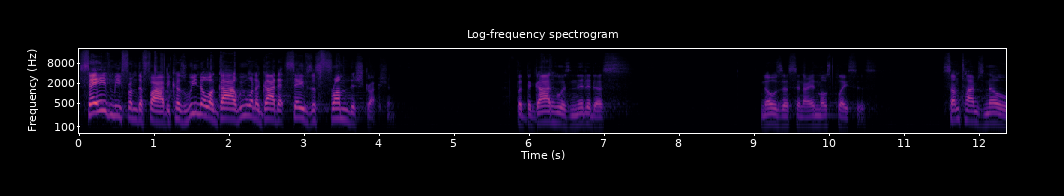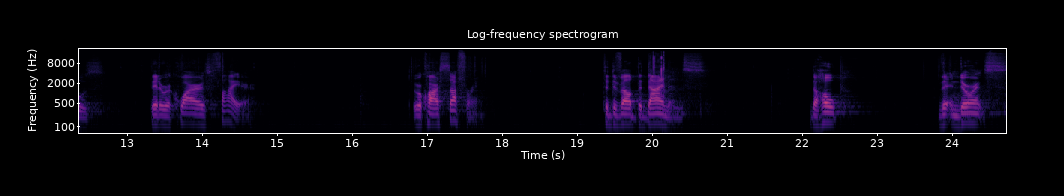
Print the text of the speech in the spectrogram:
Save me from the fire because we know a God, we want a God that saves us from destruction. But the God who has knitted us knows us in our inmost places sometimes knows that it requires fire, it requires suffering to develop the diamonds, the hope, the endurance,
